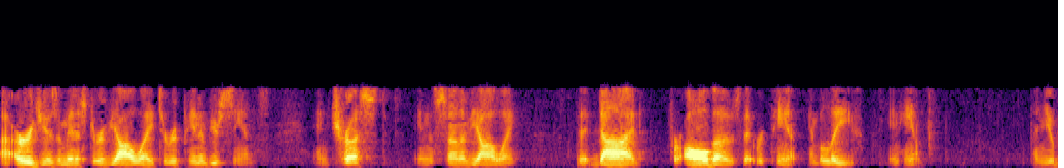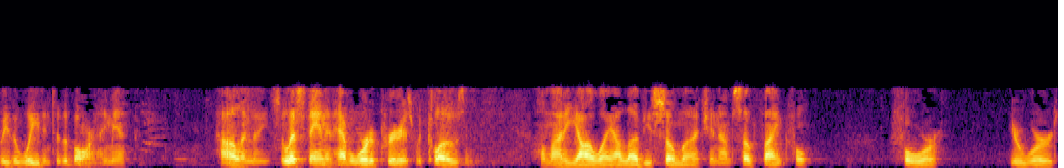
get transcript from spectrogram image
I urge you as a minister of Yahweh to repent of your sins and trust in the Son of Yahweh that died for all those that repent and believe in Him. And you'll be the wheat into the barn. Amen. Hallelujah. So let's stand and have a word of prayer as we close. And Almighty Yahweh, I love you so much, and I'm so thankful for your word.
